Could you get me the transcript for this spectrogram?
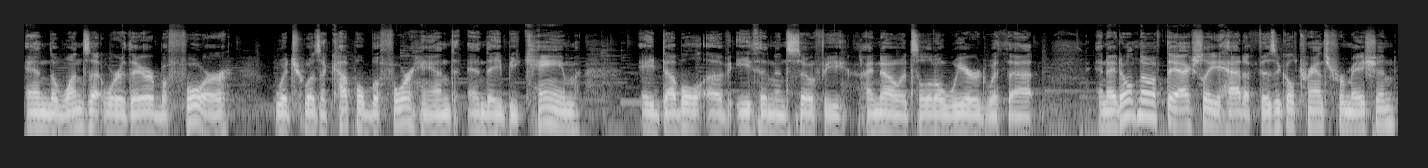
And the ones that were there before, which was a couple beforehand, and they became a double of Ethan and Sophie. I know it's a little weird with that. And I don't know if they actually had a physical transformation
